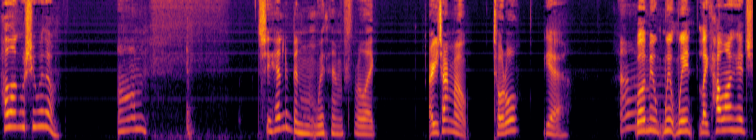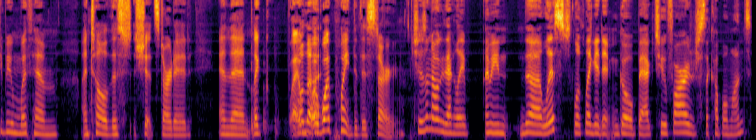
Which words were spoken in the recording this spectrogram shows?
How long was she with him? Um, she hadn't been with him for like. Are you talking about total? Yeah. Um, Well, I mean, when, when, like, how long had she been with him until this shit started? And then, like, Well, at, the- at what point did this start? She doesn't know exactly. I mean, the list looked like it didn't go back too far, just a couple months.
